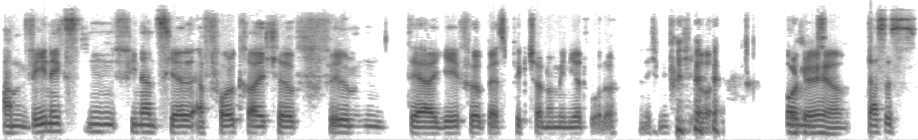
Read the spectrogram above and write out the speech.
am wenigsten finanziell erfolgreiche Film, der je für Best Picture nominiert wurde, wenn ich mich nicht irre. Und okay, ja. das ist,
